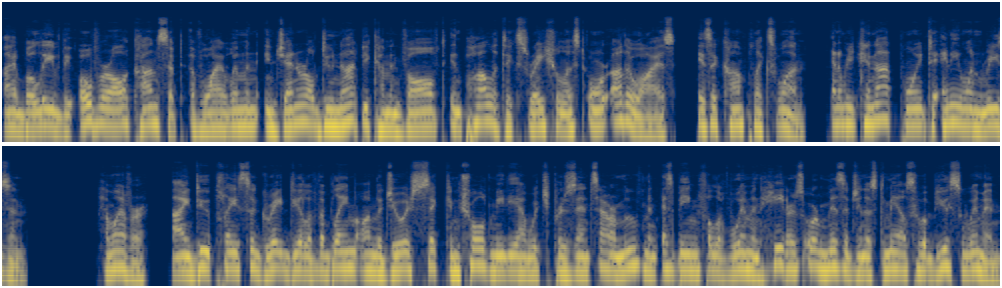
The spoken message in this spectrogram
I believe the overall concept of why women in general do not become involved in politics racialist or otherwise, is a complex one, and we cannot point to any one reason. However, I do place a great deal of the blame on the Jewish sick-controlled media which presents our movement as being full of women haters or misogynist males who abuse women.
